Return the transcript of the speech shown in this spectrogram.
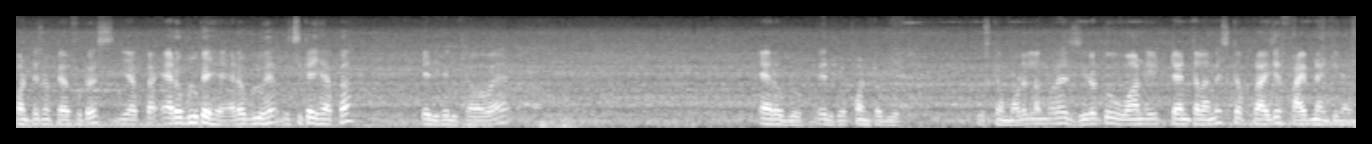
कॉन्टेंस ऑफ़ प्यार फुटर्स ये आपका एरो ब्लू का ही। एरो ब्लू है, उसी का ही है आपका। ये देखिए लिखा हुआ है। एरो ब्लू ये देखिए पंटो ब्लू इसका मॉडल नंबर है zero two one eight ten colour में इसका प्राइस है फाइव नाइन्टी नाइन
